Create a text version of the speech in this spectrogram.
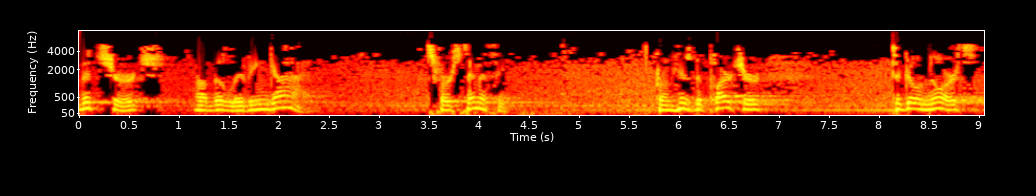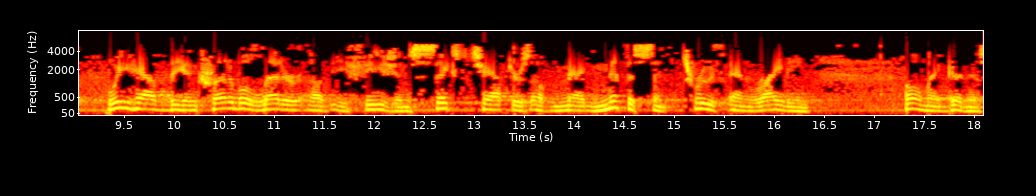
the church of the living God. It's First Timothy from his departure to go north, we have the incredible letter of Ephesians, six chapters of magnificent truth and writing. Oh my goodness.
